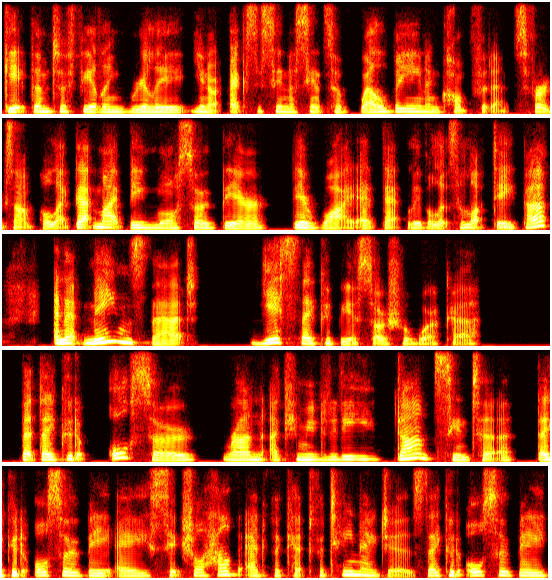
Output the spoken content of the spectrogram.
get them to feeling really, you know, accessing a sense of well-being and confidence, for example. Like that might be more so their their why at that level. It's a lot deeper. And it means that yes, they could be a social worker, but they could also run a community dance center. They could also be a sexual health advocate for teenagers. They could also be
